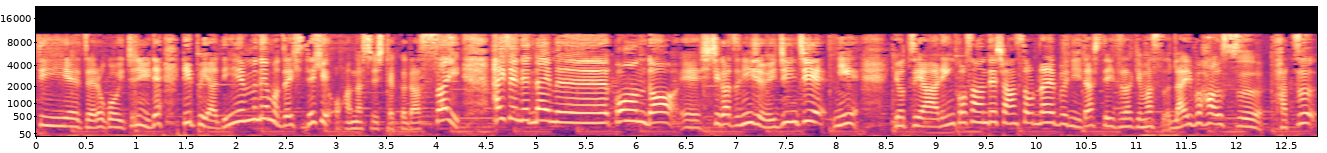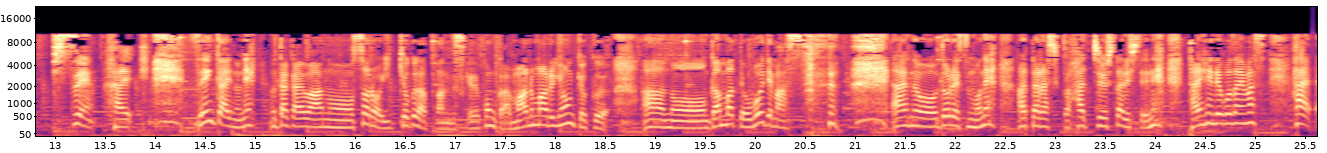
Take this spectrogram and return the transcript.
MTA0512 で、リプや DM でもぜひぜひお話ししてください。はい、宣伝タイム今度、えー7月21日に、四谷りんこさんでシャンソンライブに出していただきます。ライブハウス初出演。はい。前回のね、歌会はあの、ソロ1曲だったんですけど、今回は丸々4曲、あの、頑張って覚えてます。あの、ドレスもね、新しく発注したりしてね、大変でございます。はい。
